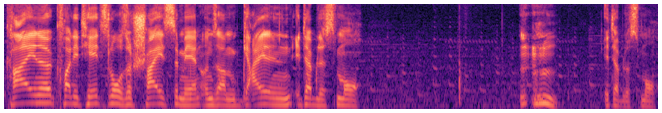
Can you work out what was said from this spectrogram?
Keine qualitätslose Scheiße mehr in unserem geilen Etablissement. Etablissement.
